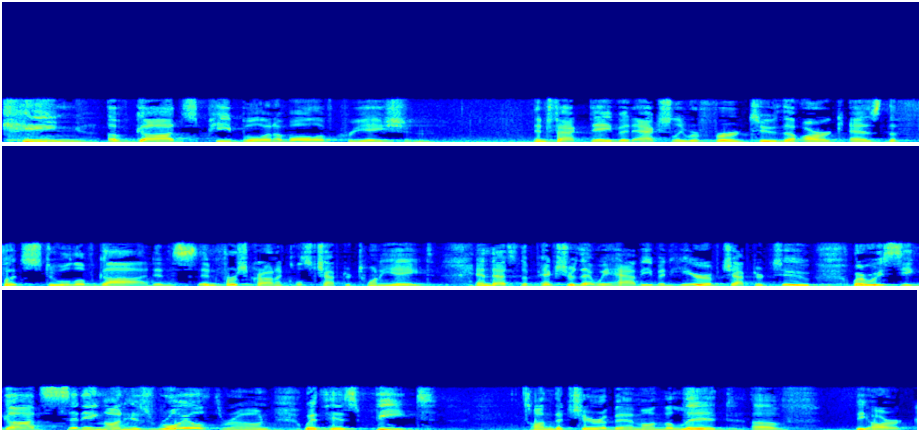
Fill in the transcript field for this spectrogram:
king of God's people and of all of creation. In fact, David actually referred to the ark as the footstool of God in, in 1 Chronicles chapter 28. And that's the picture that we have even here of chapter 2, where we see God sitting on his royal throne with his feet on the cherubim, on the lid of the ark.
